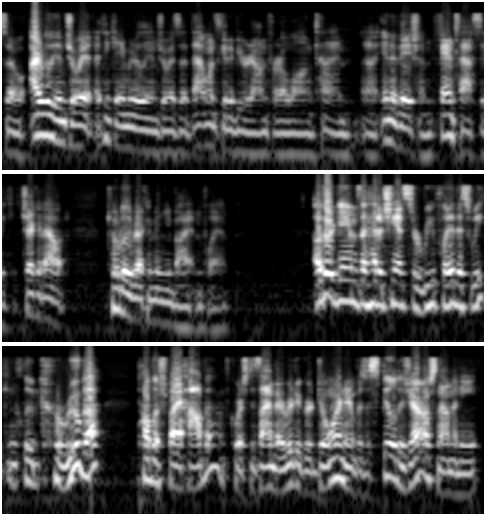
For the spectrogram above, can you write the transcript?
So I really enjoy it. I think Amy really enjoys it. That one's going to be around for a long time. Uh, innovation, fantastic. Check it out. Totally recommend you buy it and play it. Other games I had a chance to replay this week include Karuba published by Haba, of course, designed by Rudiger Dorn, and it was a Spiel des Jahres nominee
